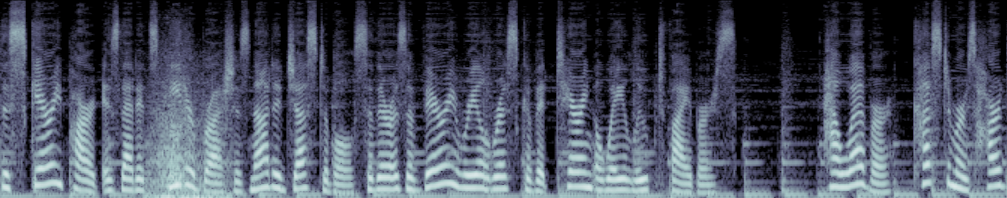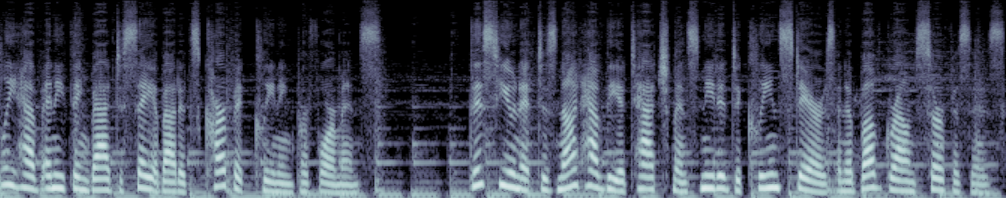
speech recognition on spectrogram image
The scary part is that its beater brush is not adjustable so there is a very real risk of it tearing away looped fibers. However, customers hardly have anything bad to say about its carpet cleaning performance. This unit does not have the attachments needed to clean stairs and above-ground surfaces.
